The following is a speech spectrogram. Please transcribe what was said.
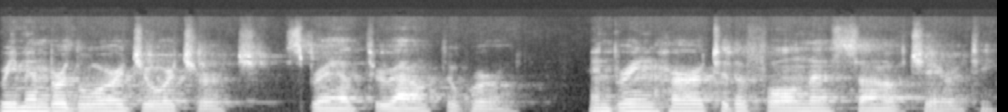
Remember, Lord, your church spread throughout the world and bring her to the fullness of charity,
